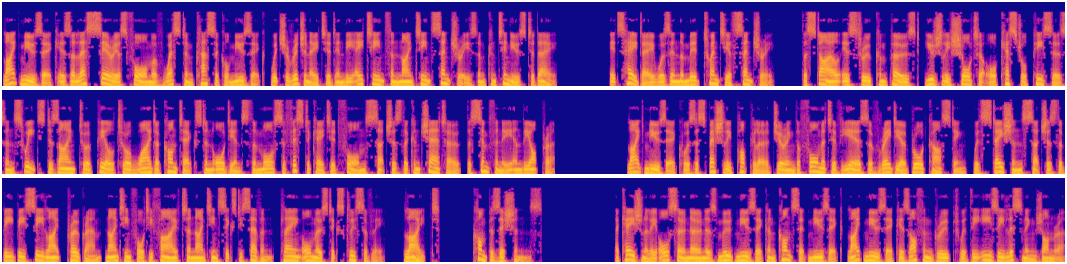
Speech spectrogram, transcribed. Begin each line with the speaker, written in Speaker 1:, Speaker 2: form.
Speaker 1: Light music is a less serious form of Western classical music, which originated in the 18th and 19th centuries and continues today. Its heyday was in the mid-20th century. The style is through composed, usually shorter orchestral pieces and suites designed to appeal to a wider context and audience than more sophisticated forms such as the concerto, the symphony and the opera. Light music was especially popular during the formative years of radio broadcasting, with stations such as the BBC Light programme (1945–1967) playing almost exclusively light compositions. Occasionally also known as mood music and concert music, light music is often grouped with the easy listening genre.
